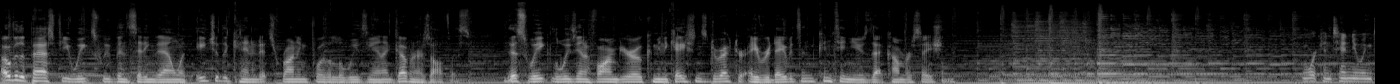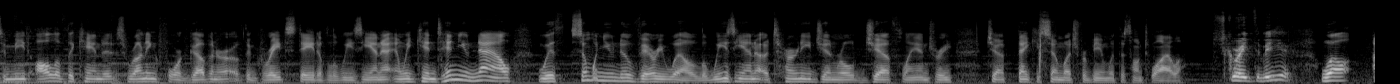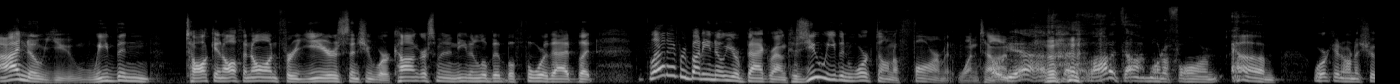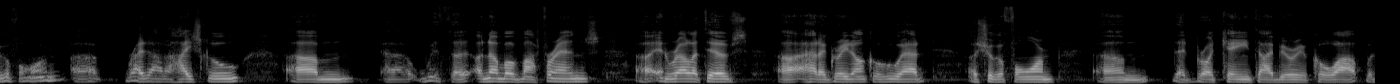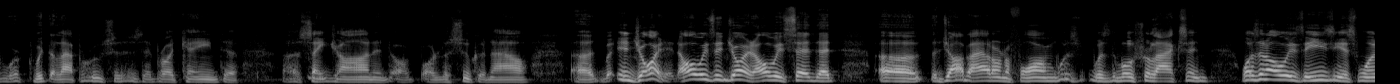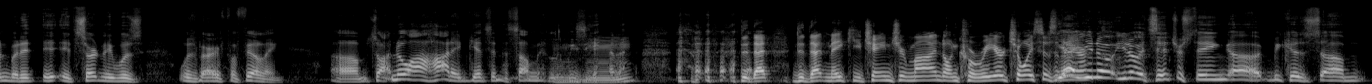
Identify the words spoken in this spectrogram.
Over the past few weeks, we've been sitting down with each of the candidates running for the Louisiana governor's office. This week, Louisiana Farm Bureau Communications Director Avery Davidson continues that conversation. We're continuing to meet all of the candidates running for governor of the great state of Louisiana, and we continue now with someone you know very well, Louisiana Attorney General Jeff Landry. Jeff, thank you so much for being with us on TWILA. It's great to be here. Well, I know you. We've been talking off and on for years since you were a congressman and even a little bit before that, but let everybody know your background because you even worked on a farm at one time. Oh, yeah. I spent a lot of time on a farm, um, working on a sugar farm. Uh, right out of high school um, uh, with a, a, number of my friends uh, and relatives. Uh, I had a great uncle who had a sugar farm um, that brought cane to Iberia Co-op, but worked with the Laperousas that brought cane to St. John and or, or LASUCA now. Uh, but enjoyed it. Always enjoyed it. Always said that uh, the job I had on the farm was was the most relaxing. wasn't always the easiest one, but it, it, it certainly was was very fulfilling. Um, so I know how hot it gets in the summer in Louisiana. Mm-hmm. did that did that make you change your mind on career choices yeah, there? you know, you know, it's interesting uh, because um,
